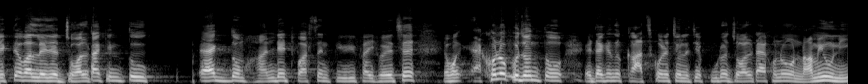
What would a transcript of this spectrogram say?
দেখতে পারলে যে জলটা কিন্তু একদম হান্ড্রেড পার্সেন্ট পিউরিফাই হয়েছে এবং এখনও পর্যন্ত এটা কিন্তু কাজ করে চলেছে। পুরো জলটা এখনও নামিওনি।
